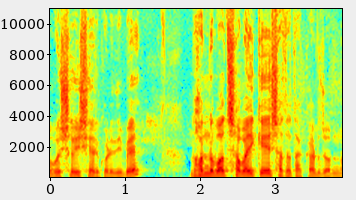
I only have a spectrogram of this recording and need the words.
অবশ্যই শেয়ার করে দিবে। ধন্যবাদ সবাইকে সাথে থাকার জন্য।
